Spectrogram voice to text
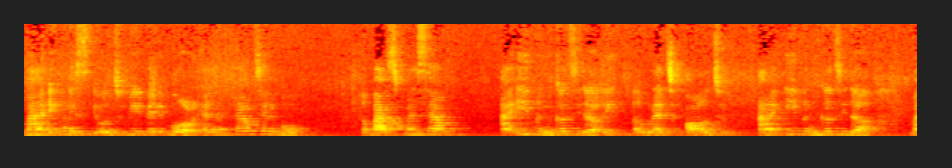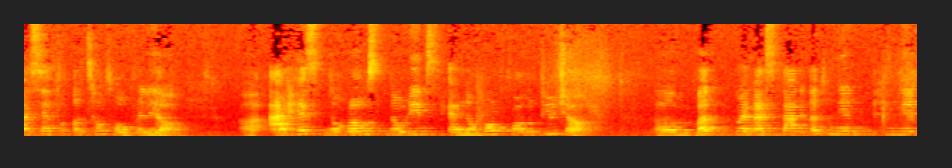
My English used to be very bored and I felt terrible about myself. I even consider it a great honor to. I even consider myself a total failure. Uh, I had no goals, no dreams, and no hope for the future. Um, but when I started at Hung Yen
